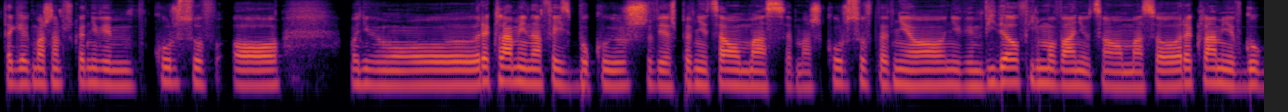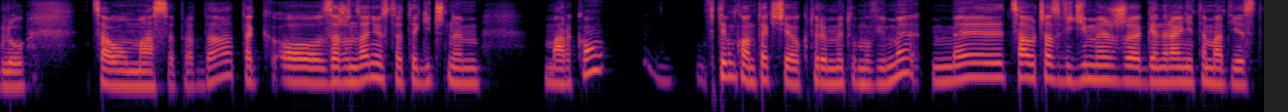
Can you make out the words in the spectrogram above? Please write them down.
tak jak masz na przykład, nie wiem, kursów o o, nie wiem, o reklamie na Facebooku już, wiesz, pewnie całą masę. Masz kursów pewnie o, nie wiem, wideofilmowaniu całą masę, o reklamie w Google całą masę, prawda? Tak o zarządzaniu strategicznym marką, w tym kontekście, o którym my tu mówimy, my cały czas widzimy, że generalnie temat jest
